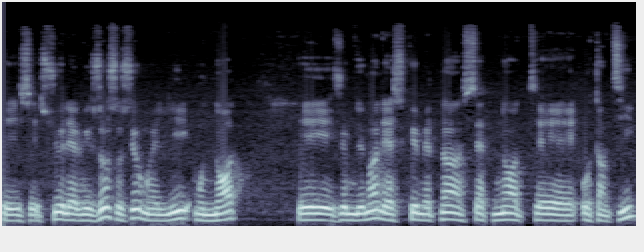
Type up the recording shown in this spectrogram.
et c'est sur les réseaux sociaux, moi, je lis une note et je me demande est-ce que maintenant cette note est authentique?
